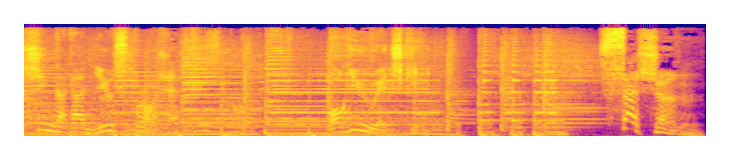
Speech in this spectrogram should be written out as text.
発信型ニュースプロジェクト。荻上チキ。セッション。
